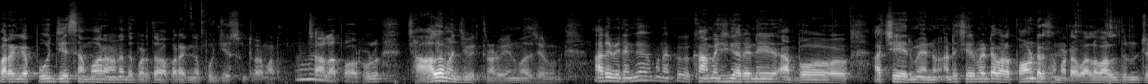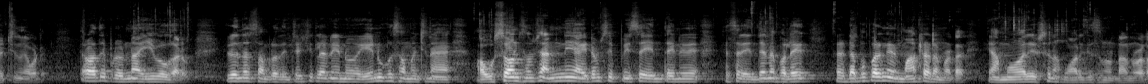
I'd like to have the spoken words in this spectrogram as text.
పరంగా పూజ చేసి అమ్మవారు ఆనందపడతారో ఆ పరంగా పూజ చేస్తుంటారు అన్నమాట. చాలా పవర్ఫుల్ చాలా మంచి వ్యక్తి ఉన్నాడు వేణుమాధవ శర్మ. అదేవిధంగా మనకు కామేష్ గారు అని అబ్బో ఆ చైర్మన్ అంటే చైర్మన్ అంటే వాళ్ళ ఫౌండర్స్ అనమాట వాళ్ళ వాళ్ళ నుంచి వచ్చింది కాబట్టి. తర్వాత ఇప్పుడు ఉన్న ఈవో గారు వీళ్ళందరూ సంప్రదించేసి ఇట్లా నేను ఏనుగు సంబంధించిన ఆ ఉత్సవానికి సంబంధించిన అన్ని ఐటమ్స్ ఇప్పిస్తే ఎంతైనా సరే ఎంతైనా పర్లే సరే డబ్బు పరంగా నేను మాట్లాడనమాట. ఈ అమ్మవారి ఇస్తాను అమ్మవారికి ఇస్తాను అనమాట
